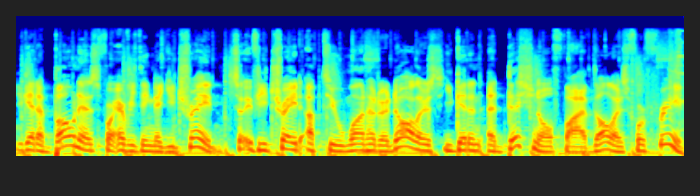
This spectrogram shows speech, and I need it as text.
you get a bonus for everything that you trade. So if you trade up to $100, you get an additional $5 for free.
